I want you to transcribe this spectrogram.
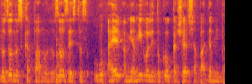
los dos nos escapamos, los dos estos. A, él, a mi amigo le tocó kasher Shabbat y a mí no.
